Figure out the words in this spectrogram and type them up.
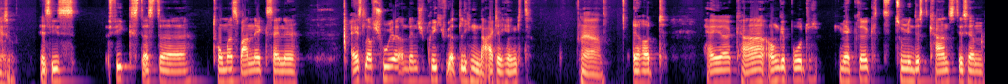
Also. es ist fix, dass der Thomas Wanneck seine Eislaufschuhe an den sprichwörtlichen Nagel hängt. Ja. Er hat heuer kein Angebot mehr gekriegt, zumindest keins, das ihm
